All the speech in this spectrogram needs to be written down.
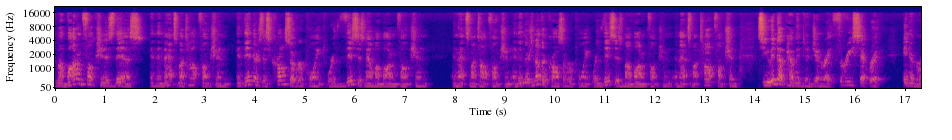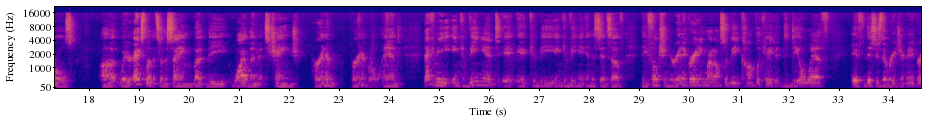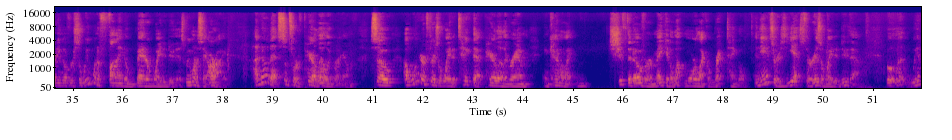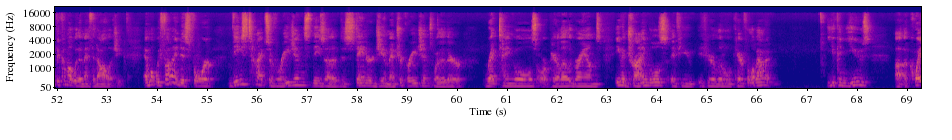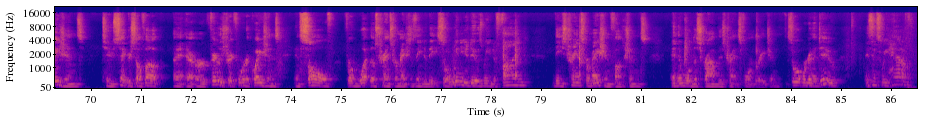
my bottom function is this, and then that's my top function, and then there's this crossover point where this is now my bottom function, and that's my top function, and then there's another crossover point where this is my bottom function, and that's my top function. So you end up having to generate three separate integrals uh, where your x limits are the same, but the y limits change per, integ per integral. And that can be inconvenient. It, it could be inconvenient in the sense of the function you're integrating might also be complicated to deal with if this is the region you're integrating over. So we want to find a better way to do this. We want to say, all right, I know that's some sort of parallelogram. So I wonder if there's a way to take that parallelogram and kind of like shift it over and make it a lot more like a rectangle? And the answer is yes, there is a way to do that. But we have to come up with a methodology. And what we find is for these types of regions, these uh, the standard geometric regions, whether they're rectangles or parallelograms, even triangles, if you if you're a little careful about it, you can use uh, equations to set yourself up, uh, or fairly straightforward equations, and solve for what those transformations need to be. So what we need to do is we need to find these transformation functions and then we'll describe this transformed region. So what we're going to do is since we have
